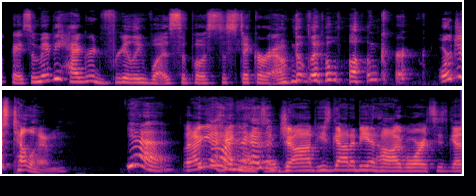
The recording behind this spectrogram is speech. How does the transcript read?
Okay, so maybe Hagrid really was supposed to stick around a little longer. Or just tell him. Yeah. Like, I good get on Hagrid has a job. He's got to be at Hogwarts. He's got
